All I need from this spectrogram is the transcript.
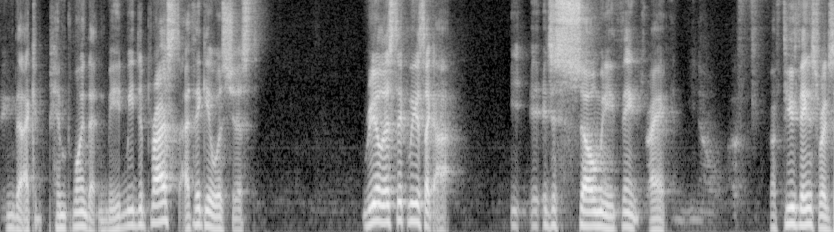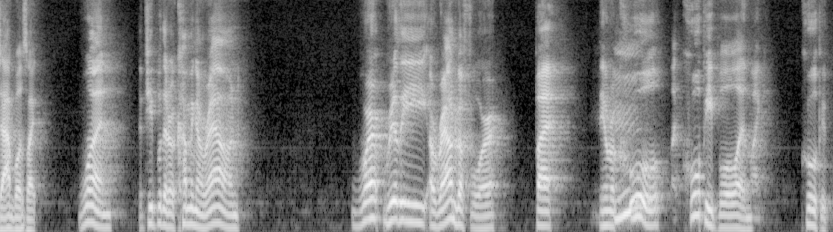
thing that I can pinpoint that made me depressed. I think it was just realistically, it's like I, it, it's just so many things, right? And, you know, a, f- a few things, for example, is like one, the people that are coming around weren't really around before, but they were Mm. cool, like cool people and like cool people,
